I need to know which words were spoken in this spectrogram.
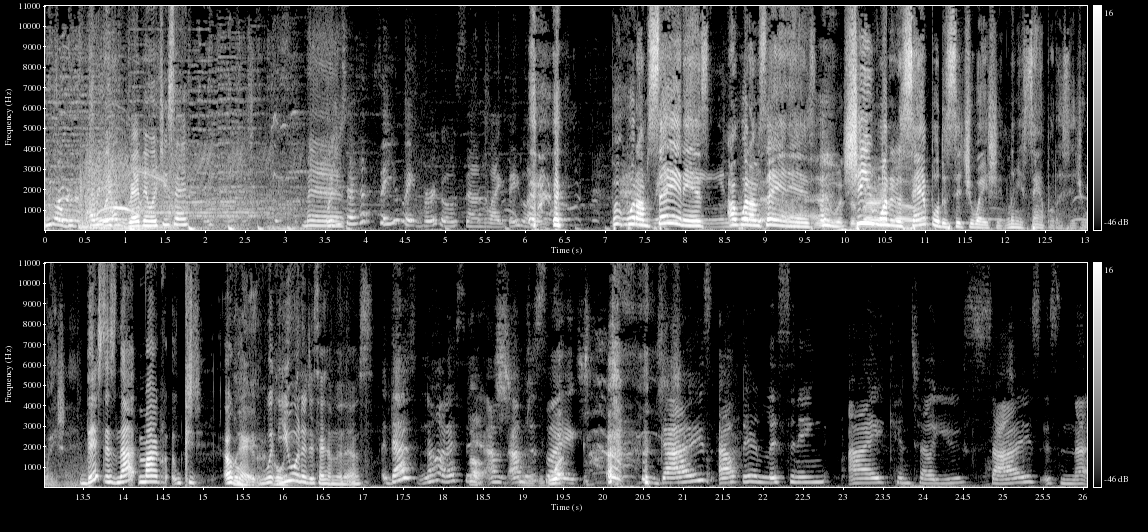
you know, but I mean, What, Raven, what you say? man, What'd you say? Say you make Virgos sound like they like But what I'm saying is, uh, what I'm saying is, with she wanted to sample the situation. Let me sample the situation. This is not my. could- Okay, ahead, what, you wanted to say something else. that's no, that's it. I'm I'm just like guys out there listening, I can tell you size is not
